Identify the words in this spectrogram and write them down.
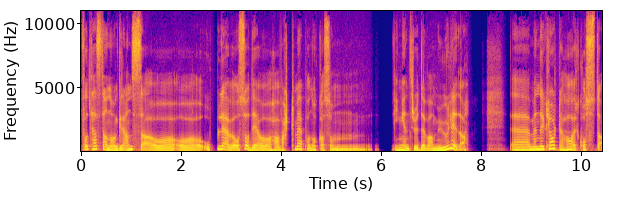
fått testa noen grenser og, og oppleve også det å ha vært med på noe som ingen trodde var mulig, da. Men det er klart det har kosta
